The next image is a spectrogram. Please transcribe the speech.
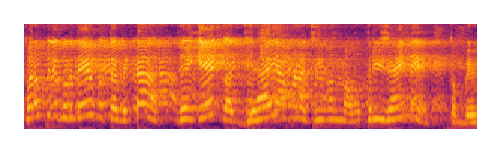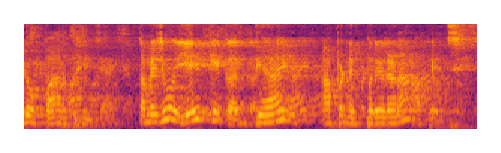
પરમ પૂજ્ય ગુરુદેવ, તો બેટા, જો એક અધ્યાય આપણા જીવનમાં ઉતરી જાય ને, તો બેડો પાર થઈ જાય. તમે જો, એક એક અધ્યાય આપણને પ્રેરણા આપે છે.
